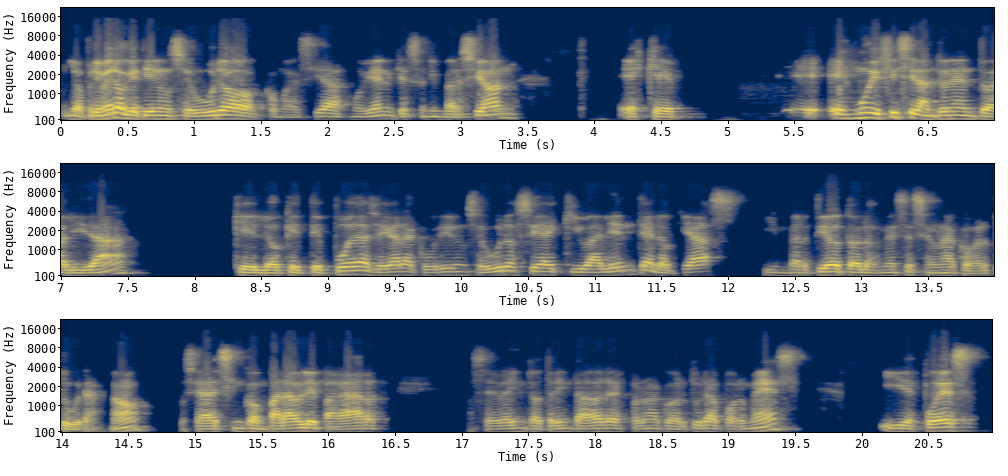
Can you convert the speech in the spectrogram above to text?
lo primero que tiene un seguro, como decías muy bien, que es una inversión, es que es muy difícil ante una eventualidad que lo que te pueda llegar a cubrir un seguro sea equivalente a lo que has invertido todos los meses en una cobertura, ¿no? O sea, es incomparable pagar, no sé, 20 o 30 dólares por una cobertura por mes y después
